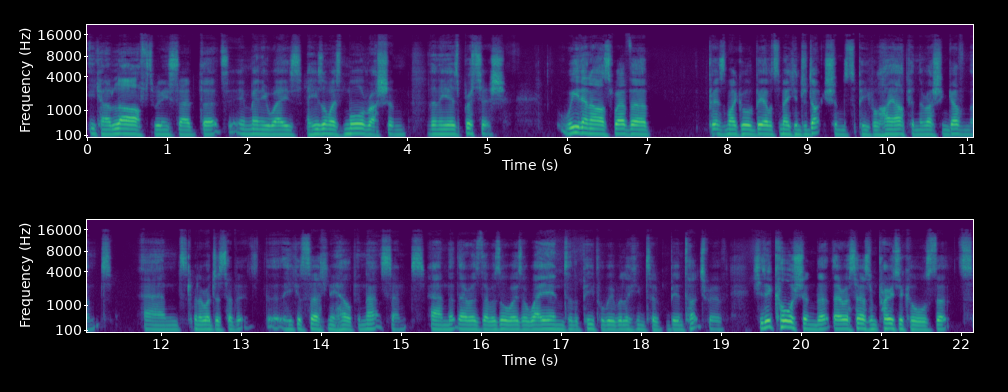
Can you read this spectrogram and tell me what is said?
he kind of laughed when he said that in many ways he's almost more Russian than he is British. We then asked whether Prince Michael would be able to make introductions to people high up in the Russian government. And Camilla Rogers said that he could certainly help in that sense, and that there was there was always a way in to the people we were looking to be in touch with. She did caution that there are certain protocols that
